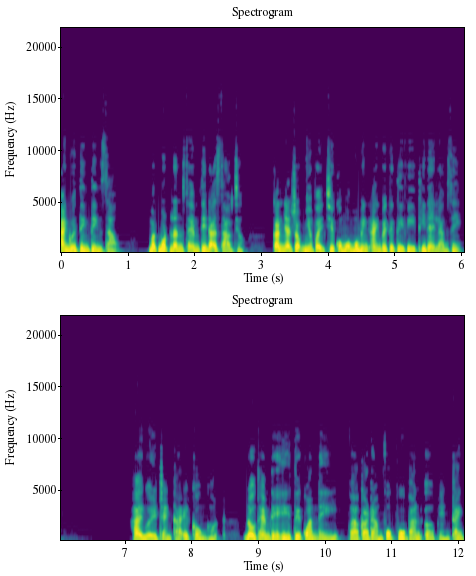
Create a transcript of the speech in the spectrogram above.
Anh nuôi tinh tinh sao? Mất một lần xem thì đã sao chứ? Căn nhà rộng như vậy chỉ có mỗi một mình anh với cái tivi thì để làm gì? Hai người tranh cãi không ngớt, đầu thèm để ý tới quản lý và cả đám phục vụ bàn ở bên cạnh.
